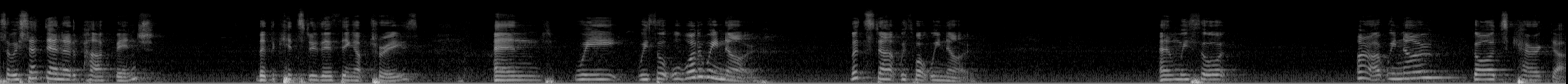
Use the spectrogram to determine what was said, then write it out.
So we sat down at a park bench, let the kids do their thing up trees, and we, we thought, well, what do we know? Let's start with what we know. And we thought, all right, we know God's character.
